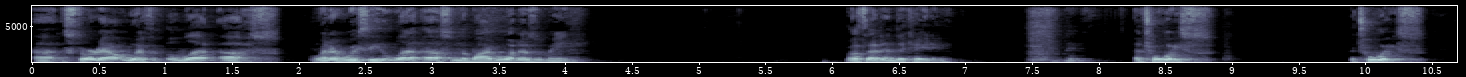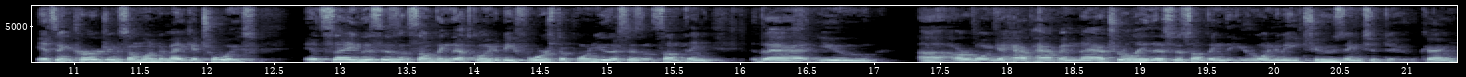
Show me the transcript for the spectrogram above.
uh, start out with let us. Whenever we see let us in the Bible, what does it mean? What's that indicating? A choice. A choice. It's encouraging someone to make a choice. It's saying this isn't something that's going to be forced upon you. This isn't something that you uh, are going to have happen naturally. This is something that you're going to be choosing to do. Okay?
